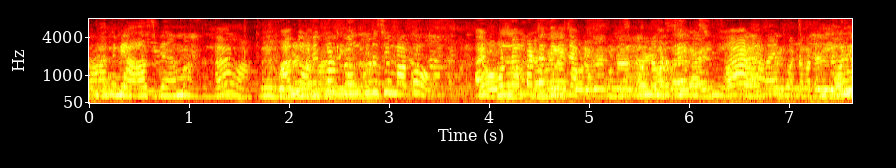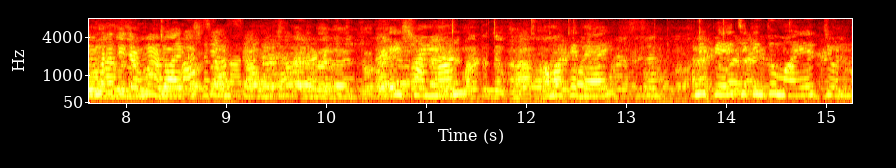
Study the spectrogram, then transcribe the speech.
মা। তুমি আসবে আমা হ্যাঁ মা। আমি অনেকবার ফোন করেছি মাকে আমি ফোন নাম্বারটা দিয়ে যাব। ফোন নাম্বারটা দিয়ে হ্যাঁ ফোন নাম্বারটা দিয়ে যাব। জয় কৃষ্ণ। এই সম্মান আমাকে দেয়। আমি পেয়েছি কিন্তু মায়ের জন্য।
